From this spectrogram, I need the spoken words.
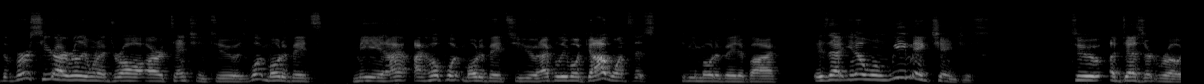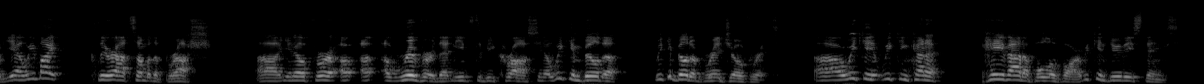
the verse here I really want to draw our attention to is what motivates me, and I, I hope what motivates you, and I believe what God wants us to be motivated by is that, you know, when we make changes to a desert road, yeah, we might clear out some of the brush. Uh, you know, for a, a, a, river that needs to be crossed, you know, we can build a we can build a bridge over it. Uh, we can we can kind of pave out a boulevard. We can do these things,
